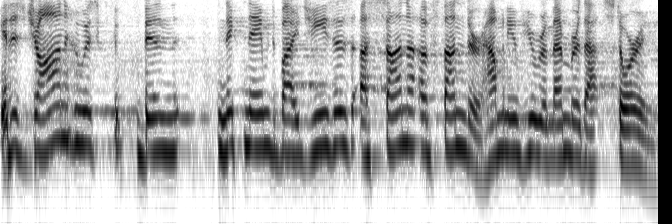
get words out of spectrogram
It is John who has been nicknamed by Jesus a son of thunder. How many of you remember that story?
